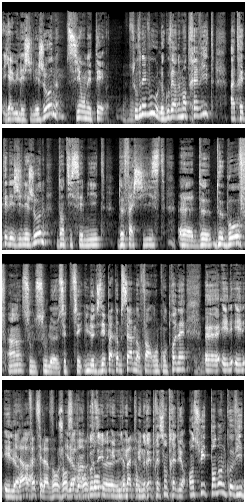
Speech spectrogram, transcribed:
il y a eu les gilets jaunes. Si on était Souvenez-vous, le gouvernement très vite a traité les gilets jaunes d'antisémites, de fascistes, euh, de, de beaufs. Hein, sous, sous le, c'est- il le disait pas comme ça, mais enfin on le comprenait. Euh, et, et- et Et leur là, en fait, c'est la vengeance et leur a imposé de, une, de une- bâton. une répression très dure. Ensuite, pendant le Covid,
